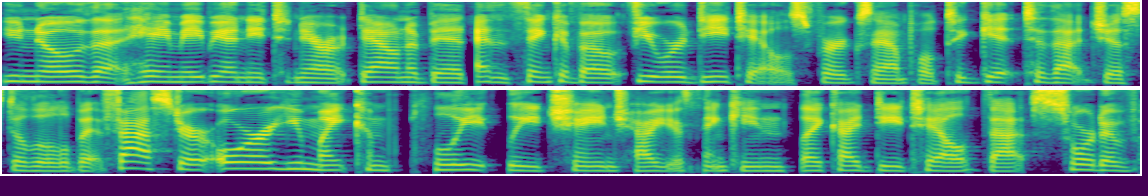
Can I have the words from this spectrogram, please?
you know that, hey, maybe I need to narrow it down a bit and think about fewer details, for example, to get to that just a little bit faster. Or you might completely change how you're thinking, like I detailed that sort of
